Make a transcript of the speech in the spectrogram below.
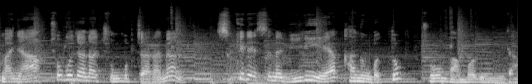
만약 초보자나 중급자라면 스키 레슨을 미리 예약하는 것도 좋은 방법입니다.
